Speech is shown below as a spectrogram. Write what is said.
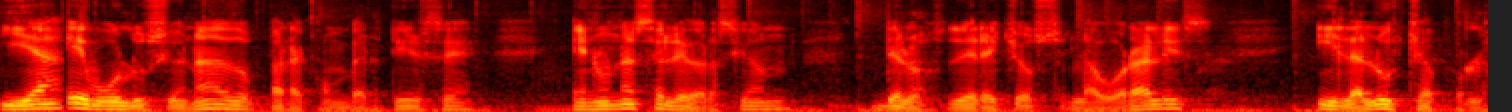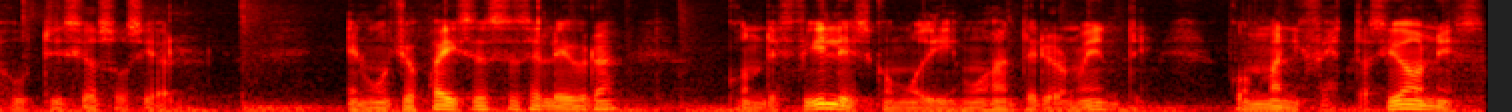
y ha evolucionado para convertirse en una celebración de los derechos laborales y la lucha por la justicia social. En muchos países se celebra con desfiles, como dijimos anteriormente, con manifestaciones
